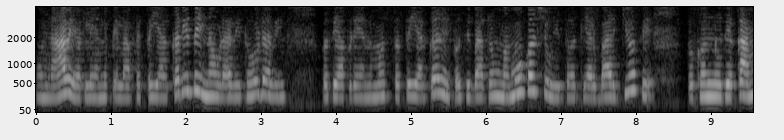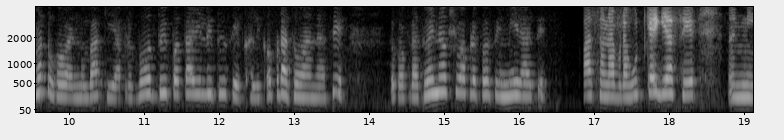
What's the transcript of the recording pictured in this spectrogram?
હમણાં આવે એટલે એને પહેલાં આપણે તૈયાર કરી દઈ, નવડાવી, ધોવડાવીને પછી આપણે એને મસ્ત તૈયાર કરીને પછી બહાર રમવા મોકલશું. એ તો અત્યારે બહાર ગયો છે. તો ઘરનું જે કામ હતું સવારનું બાકી આપણે બધું પતાવી લીધું છે. ખાલી કપડાં ધોવાના છે. તો કપડાં ધોઈ નાખશું આપણે પછી નિરાતે. વાસણ આપણા ઉટકાઈ ગયા છે અને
